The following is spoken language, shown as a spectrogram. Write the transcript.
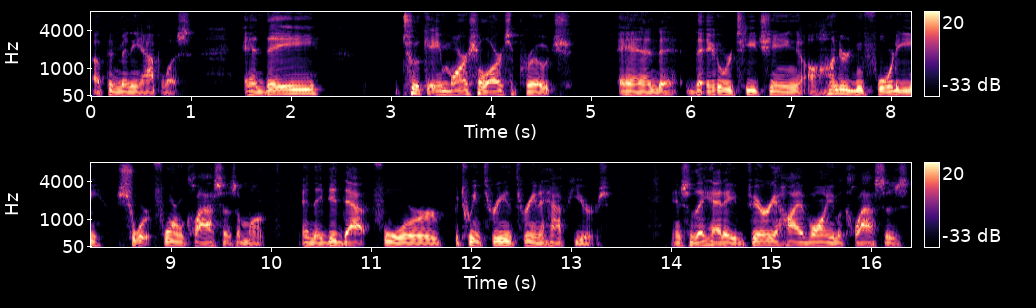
up in Minneapolis. And they took a martial arts approach and they were teaching 140 short form classes a month. And they did that for between three and three and a half years. And so they had a very high volume of classes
